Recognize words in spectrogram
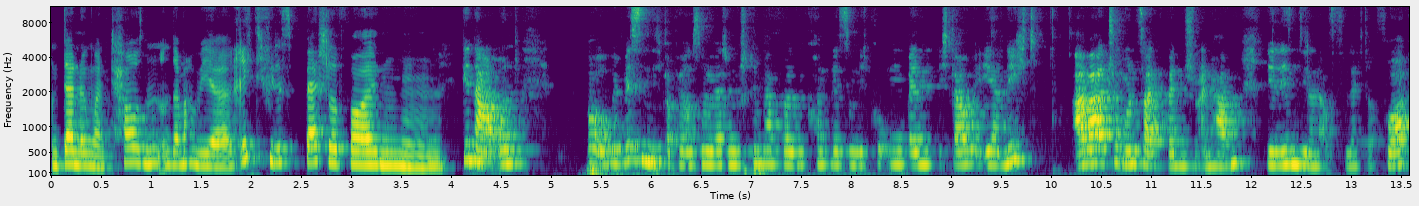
und dann irgendwann 1000 und dann machen wir richtig viele Special-Folgen. Genau, und oh, wir wissen nicht, ob ihr uns eine Bewertung geschrieben habt, weil wir konnten jetzt noch nicht gucken. Wenn, ich glaube eher nicht. Aber tut uns leid, wenn wir schon einen haben. Wir lesen sie dann auch vielleicht auch vor.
